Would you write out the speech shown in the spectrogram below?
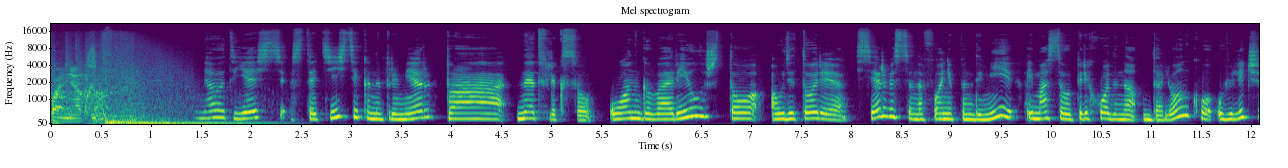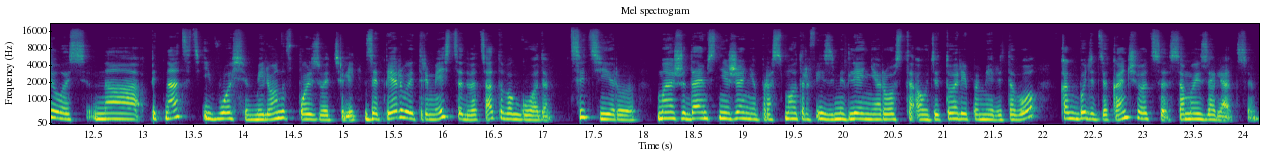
Понятно. У меня вот есть статистика, например, по Netflix. Он говорил, что аудитория сервиса на фоне пандемии и массового перехода на удаленку увеличилась на 15,8 миллионов пользователей за первые три месяца 2020 года. Цитирую. «Мы ожидаем снижения просмотров и замедления роста аудитории по мере того, как будет заканчиваться самоизоляция».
